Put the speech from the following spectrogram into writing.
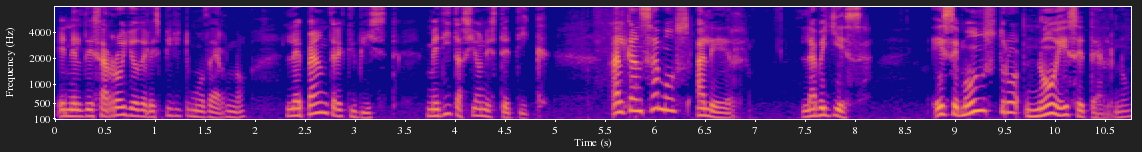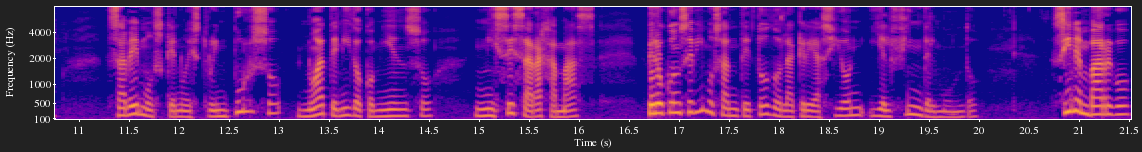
en el desarrollo del espíritu moderno, Le Peintre Cubiste, Meditación Estétique. Alcanzamos a leer La belleza. Ese monstruo no es eterno. Sabemos que nuestro impulso no ha tenido comienzo ni cesará jamás, pero concebimos ante todo la creación y el fin del mundo. Sin embargo,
